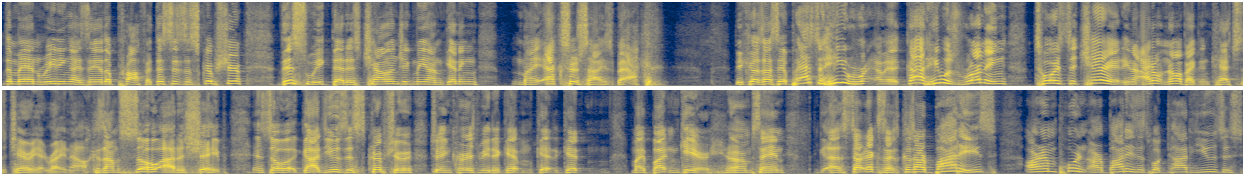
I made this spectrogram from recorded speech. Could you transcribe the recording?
the man reading Isaiah the prophet. This is the scripture this week that is challenging me on getting my exercise back because I said, Pastor, he God, he was running towards the chariot. You know, I don't know if I can catch the chariot right now because I'm so out of shape. And so God used this scripture to encourage me to get get get my butt in gear. You know what I'm saying? Uh, start exercise because our bodies are important. Our bodies is what God uses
